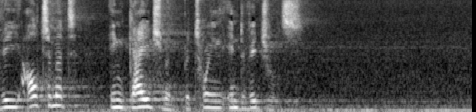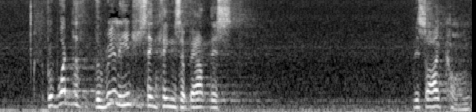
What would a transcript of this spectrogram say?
the ultimate engagement between individuals. But what the, the really interesting things about this, this icon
